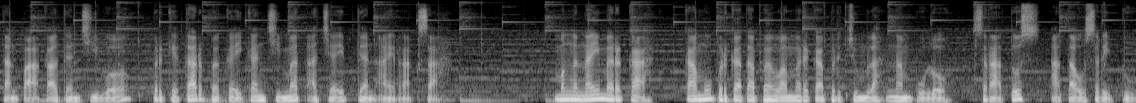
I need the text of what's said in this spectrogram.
tanpa akal dan jiwa, bergetar bagaikan jimat ajaib dan air raksa. Mengenai mereka, kamu berkata bahwa mereka berjumlah 60, 100, atau 1000.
